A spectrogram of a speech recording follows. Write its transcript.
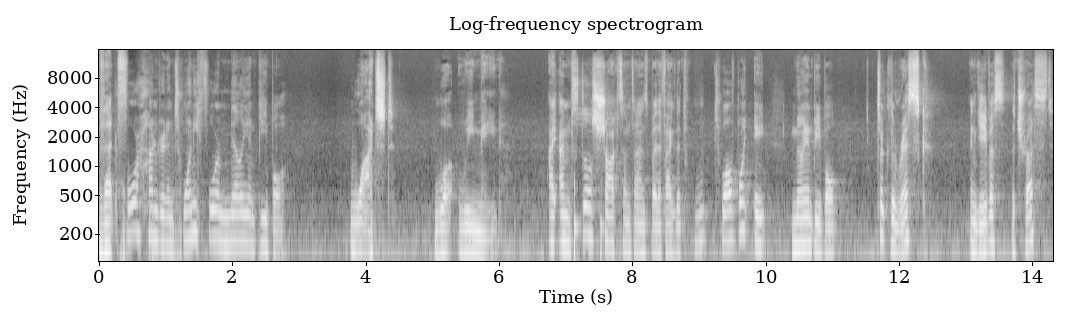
that 424 million people watched what we made. I, I'm still shocked sometimes by the fact that 12.8 million people took the risk and gave us the trust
